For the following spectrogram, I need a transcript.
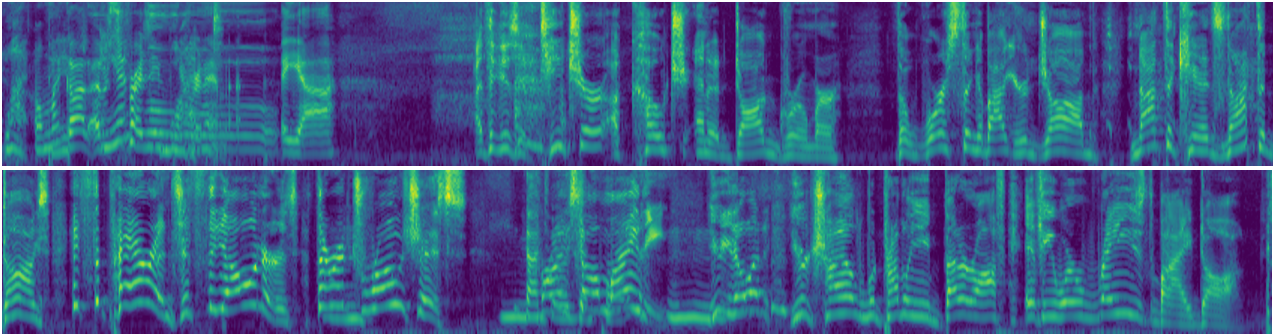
what? Oh my bitch? God, I'm And surprised you what? heard him. Yeah. I think as a teacher, a coach, and a dog groomer, the worst thing about your job, not the kids, not the dogs, it's the parents, it's the owners. They're mm-hmm. atrocious. Got to a Christ almighty. Mm-hmm. You, you know what? Your child would probably be better off if he were raised by dogs.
